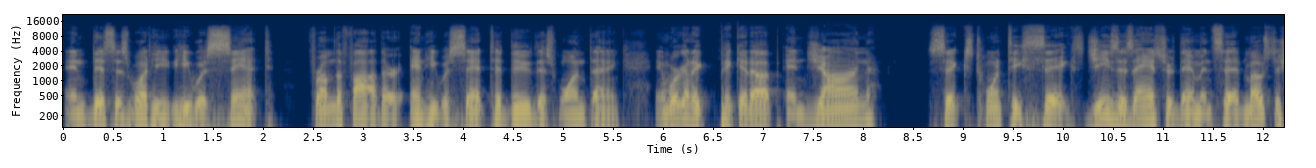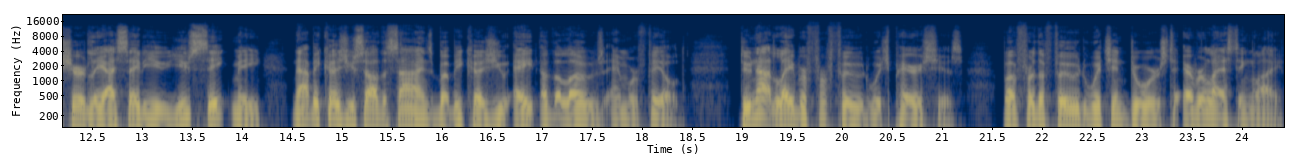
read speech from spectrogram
and this is what he he was sent from the Father, and he was sent to do this one thing. And we're going to pick it up in John 626 Jesus answered them and said, Most assuredly I say to you, you seek me, not because you saw the signs, but because you ate of the loaves and were filled. Do not labor for food which perishes, but for the food which endures to everlasting life,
